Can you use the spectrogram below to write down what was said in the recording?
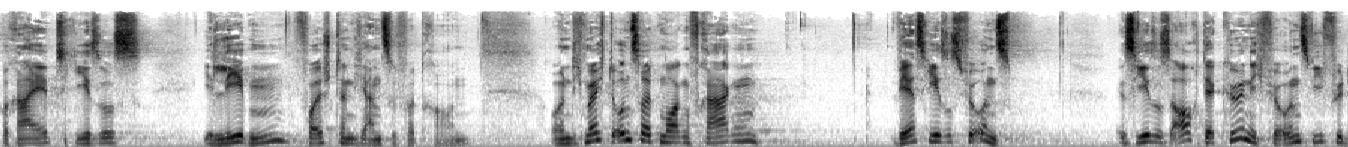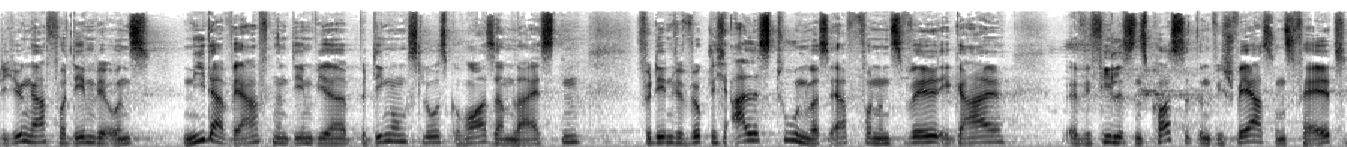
bereit, Jesus ihr Leben vollständig anzuvertrauen. Und ich möchte uns heute Morgen fragen, wer ist Jesus für uns? ist Jesus auch der König für uns, wie für die Jünger, vor dem wir uns niederwerfen und dem wir bedingungslos Gehorsam leisten, für den wir wirklich alles tun, was er von uns will, egal äh, wie viel es uns kostet und wie schwer es uns fällt?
